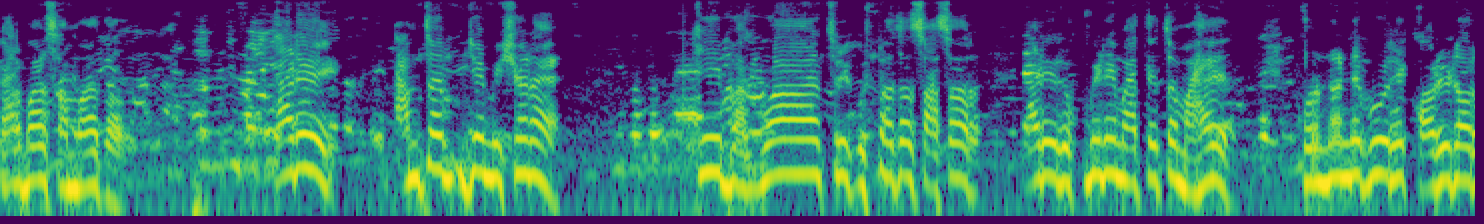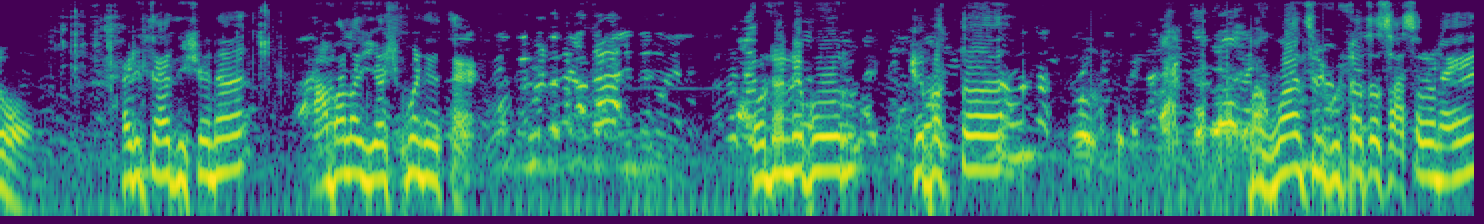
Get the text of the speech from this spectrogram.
कारभार सांभाळत आहोत. आणि आमचं जे मिशन आहे की भगवान श्रीकृष्णाचं सासर आणि रुक्मिणी मातेचं माहेर कोंढणपूर हे कॉरिडॉर हो. आणि त्या दिशेनं आम्हाला यश पण येत आहे. कोंढणपूर हे फक्त भगवान श्रीकृष्णाचं सासर नाही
